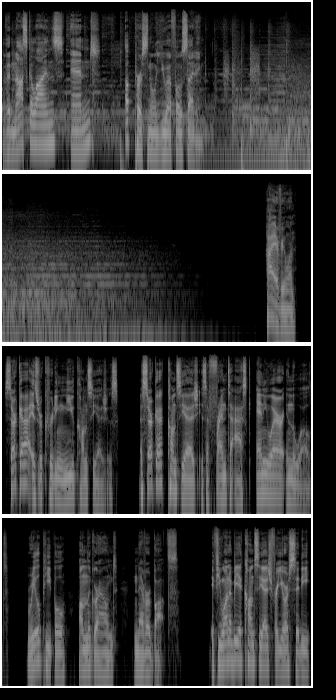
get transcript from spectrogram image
the Nazca lines and a personal UFO sighting. Hi, everyone. Cerca is recruiting new concierges. A Cerca concierge is a friend to ask anywhere in the world. Real people on the ground, never bots. If you want to be a concierge for your city,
